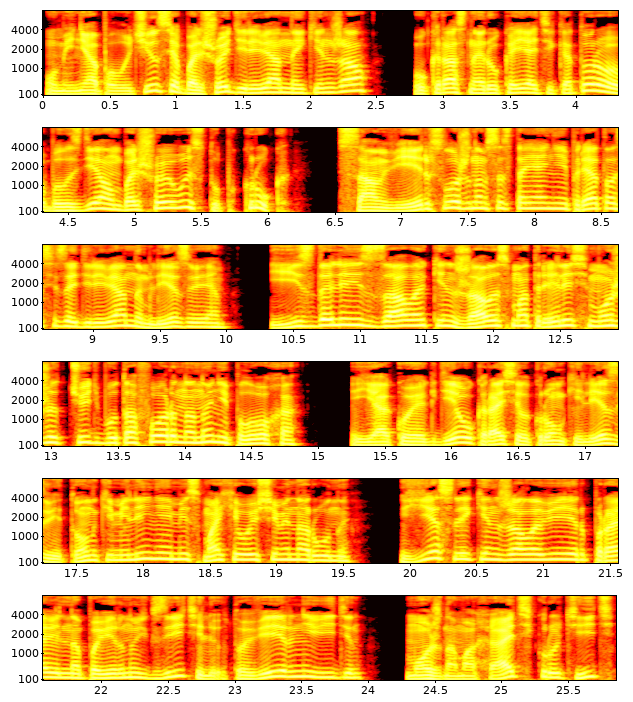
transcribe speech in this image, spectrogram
у меня получился большой деревянный кинжал, у красной рукояти которого был сделан большой выступ, круг. Сам веер в сложенном состоянии прятался за деревянным лезвием. Издали из зала кинжалы смотрелись, может, чуть бутафорно, но неплохо. Я кое-где украсил кромки лезвий тонкими линиями, смахивающими на руны, если кинжала веер правильно повернуть к зрителю, то веер не виден. Можно махать, крутить,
